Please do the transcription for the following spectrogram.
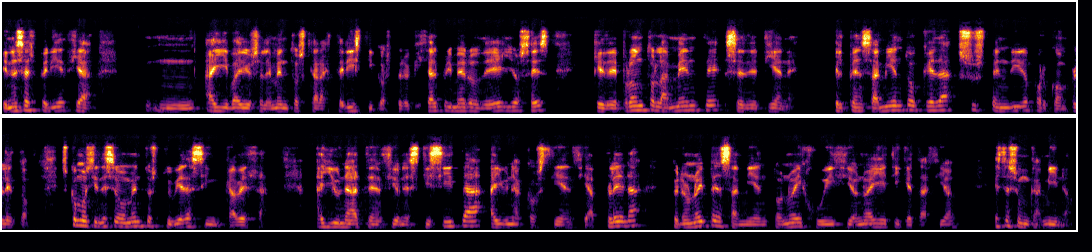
En esa experiencia mm, hay varios elementos característicos, pero quizá el primero de ellos es que de pronto la mente se detiene. El pensamiento queda suspendido por completo. Es como si en ese momento estuviera sin cabeza. Hay una atención exquisita, hay una conciencia plena, pero no hay pensamiento, no hay juicio, no hay etiquetación. Este es un camino.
